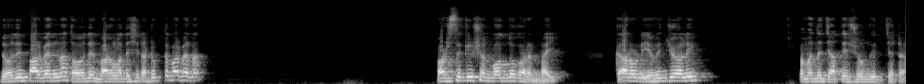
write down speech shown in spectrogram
যতদিন পারবেন না, ততদিন বাংলাদেশিরা ঢুকতে পারবে না। পারসিকিউশন বন্ধ করেন ভাই। কারণ ইভেনচুয়ালি আমাদের জাতীয় সংগীত যেটা,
